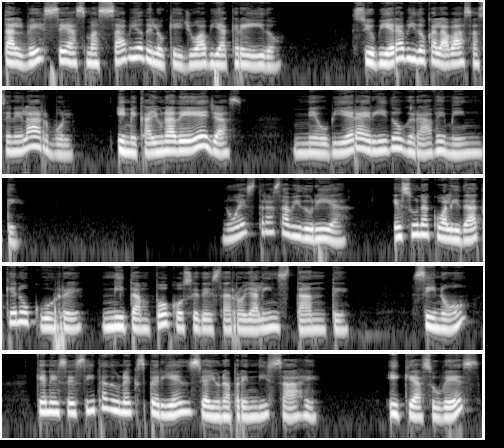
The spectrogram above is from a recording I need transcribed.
tal vez seas más sabio de lo que yo había creído si hubiera habido calabazas en el árbol y me cae una de ellas, me hubiera herido gravemente. Nuestra sabiduría es una cualidad que no ocurre ni tampoco se desarrolla al instante, sino que necesita de una experiencia y un aprendizaje, y que a su vez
